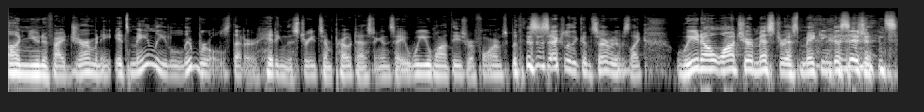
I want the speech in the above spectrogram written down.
ununified Germany, it's mainly liberals that are hitting the streets and protesting and say, we want these reforms. But this is actually the conservatives like, we don't want your mistress making decisions.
